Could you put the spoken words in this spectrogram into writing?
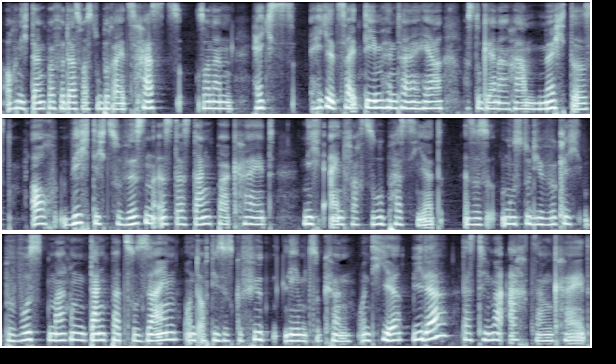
auch nicht dankbar für das, was du bereits hast, sondern hechst, hechelst halt dem hinterher, was du gerne haben möchtest. Auch wichtig zu wissen ist, dass Dankbarkeit nicht einfach so passiert. Also musst du dir wirklich bewusst machen, dankbar zu sein und auch dieses Gefühl leben zu können. Und hier wieder das Thema Achtsamkeit.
